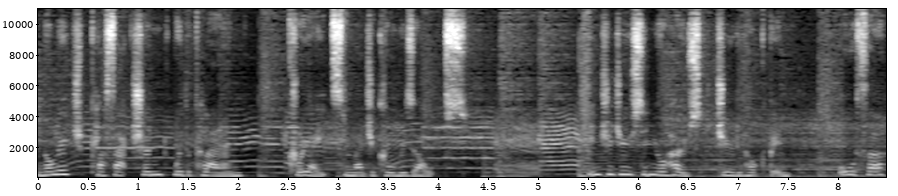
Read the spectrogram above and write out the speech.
Knowledge plus action with a plan creates magical results. Introducing your host, Julie Hogbin, author,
